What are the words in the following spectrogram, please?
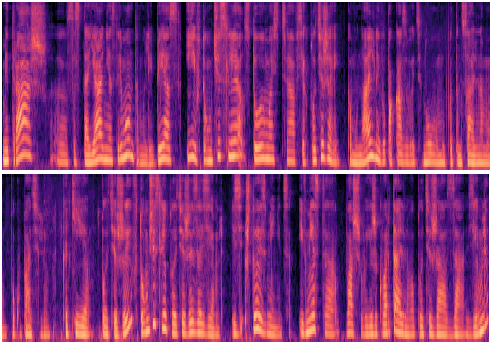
Метраж, э, состояние с ремонтом или без, и в том числе стоимость а, всех платежей. Коммунальный вы показываете новому потенциальному покупателю, какие платежи, в том числе платежи за землю. Что изменится? И вместо вашего ежеквартального платежа за землю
